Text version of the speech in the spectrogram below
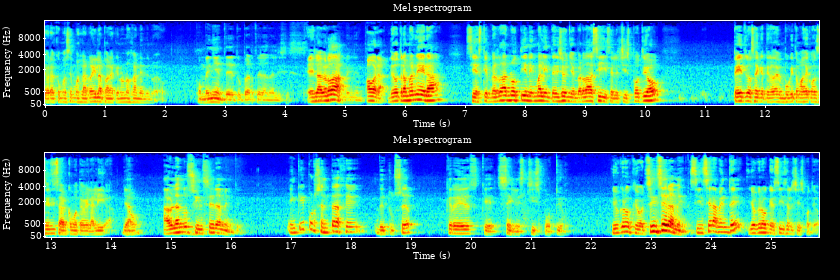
ahora cómo hacemos la regla para que no nos ganen de nuevo. Conveniente de tu parte el análisis. Es la verdad. Ahora, de otra manera, si es que en verdad no tienen mala intención y en verdad sí se les chispoteó, Patriots hay que tener un poquito más de conciencia y saber cómo te ve la liga. Ya. ¿no? Hablando sinceramente, ¿en qué porcentaje de tu ser crees que se les chispoteó? Yo creo que, Sinceramente. sinceramente, yo creo que sí se les chispoteó.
